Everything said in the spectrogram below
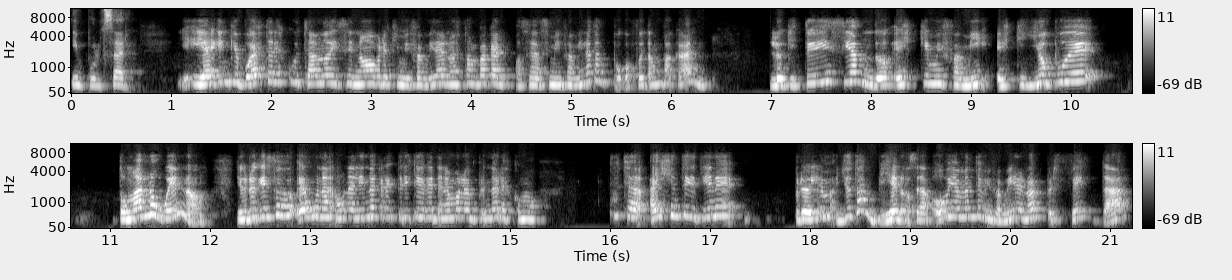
impulsar. Y, alguien que pueda estar escuchando dice, no, pero es que mi familia no es tan bacán. O sea, si mi familia tampoco fue tan bacán. Lo que estoy diciendo es que mi familia, es que yo pude tomar lo bueno. Yo creo que eso es una, una linda característica que tenemos los emprendedores, como, pucha, hay gente que tiene problemas, yo también, o sea, obviamente mi familia no es perfecta,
